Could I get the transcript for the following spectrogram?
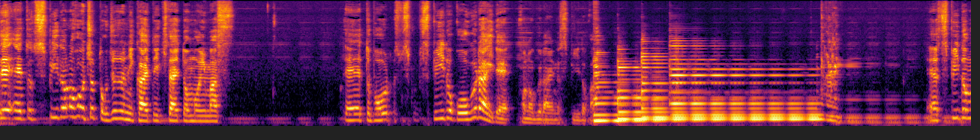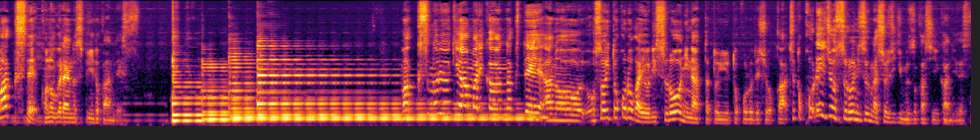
で、えっ、と、スピードの方ちょっと徐々に変えていきたいと思います。えっ、ールスピード5ぐらいで、このぐらいのスピード感。えスピードマックスでこのぐらいのスピード感です。マックスの領域はあんまり変わんなくて、あの、遅いところがよりスローになったというところでしょうか。ちょっとこれ以上スローにするのは正直難しい感じです。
